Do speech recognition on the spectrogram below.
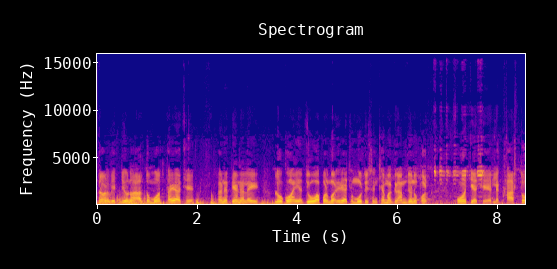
ત્રણ વ્યક્તિઓના હાલ તો મોત થયા છે. અને તેને લઈ લોકો અહીંયા જોવા પણ મળી રહ્યા છે. મોટી સંખ્યામાં ગ્રામજનો પણ પહોંચ્યા છે. એટલે ખાસ તો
